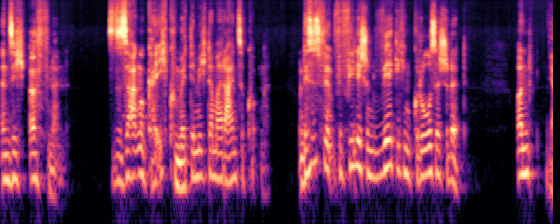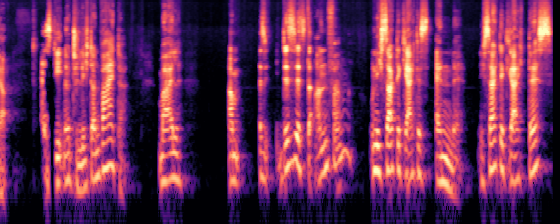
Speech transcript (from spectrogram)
an sich öffnen. Also zu sagen, okay, ich committe mich da mal reinzugucken. Und das ist für, für viele schon wirklich ein großer Schritt. Und ja. es geht natürlich dann weiter. Weil, ähm, also das ist jetzt der Anfang und ich sage dir gleich das Ende. Ich dir gleich das,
